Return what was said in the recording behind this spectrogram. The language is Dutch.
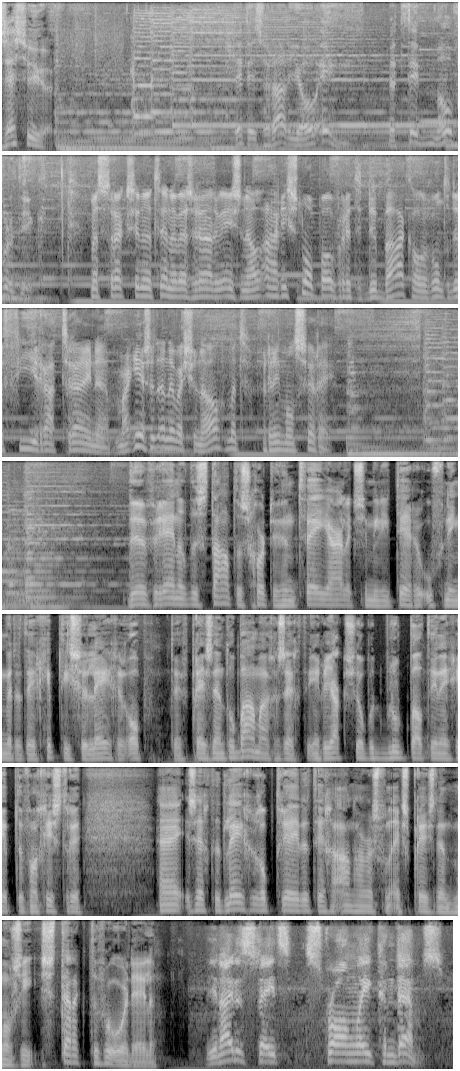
6 uur. Dit is Radio 1 met Tim Overdijk. Met straks in het NOS Radio 1-journaal Arie Slop over het debakel rond de Vira-treinen. Maar eerst het NOS-journaal met Raymond Serré. De Verenigde Staten schorten hun tweejaarlijkse militaire oefening met het Egyptische leger op. Dat heeft president Obama gezegd in reactie op het bloedbad in Egypte van gisteren. Hij zegt het legeroptreden tegen aanhangers van ex-president Morsi sterk te veroordelen. The United States strongly condemns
